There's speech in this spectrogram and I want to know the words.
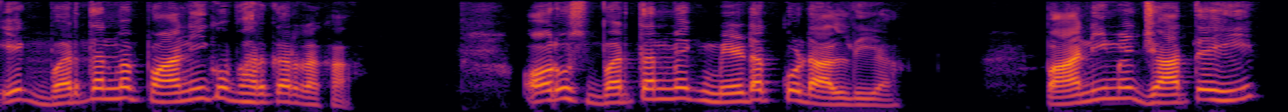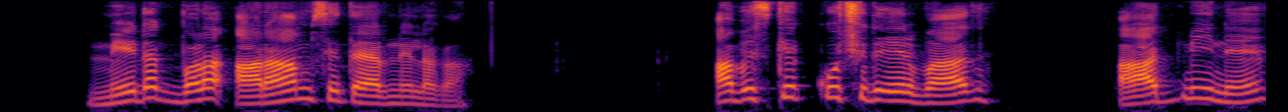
एक बर्तन में पानी को भरकर रखा और उस बर्तन में एक मेढक को डाल दिया। पानी में जाते ही मेढक बड़ा आराम से तैरने लगा। अब इसके कुछ देर बाद आदमी ने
